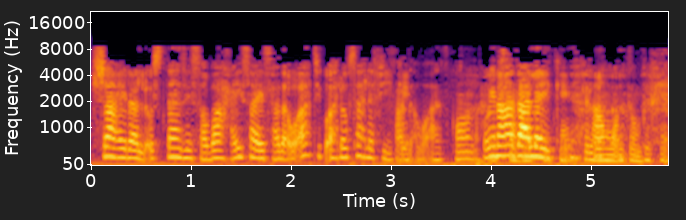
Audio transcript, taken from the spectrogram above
شاعرة الأستاذة صباح عيسى. يسعد أوقاتك وأهلا وسهلا فيك. يسعد أوقاتكم. وينعاد عليكي كل عام وأنتم بخير.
